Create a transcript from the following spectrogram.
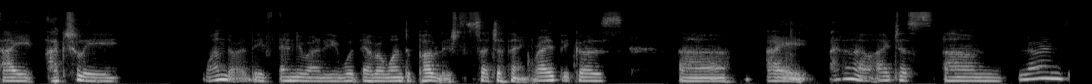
I actually wondered if anybody would ever want to publish such a thing, right? Because uh, I, I don't know. I just um, learned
